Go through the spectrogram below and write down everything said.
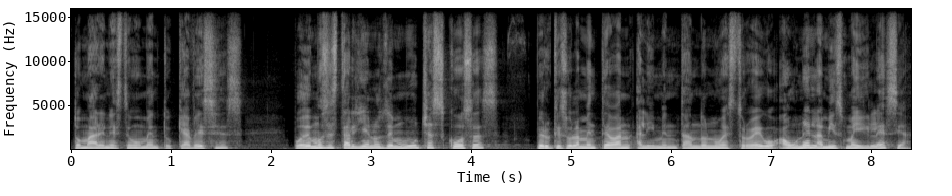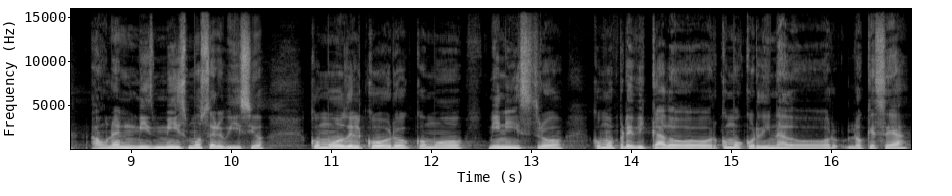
tomar en este momento, que a veces podemos estar llenos de muchas cosas, pero que solamente van alimentando nuestro ego, aún en la misma iglesia, aún en mi mismo servicio, como del coro, como ministro, como predicador, como coordinador, lo que sea.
